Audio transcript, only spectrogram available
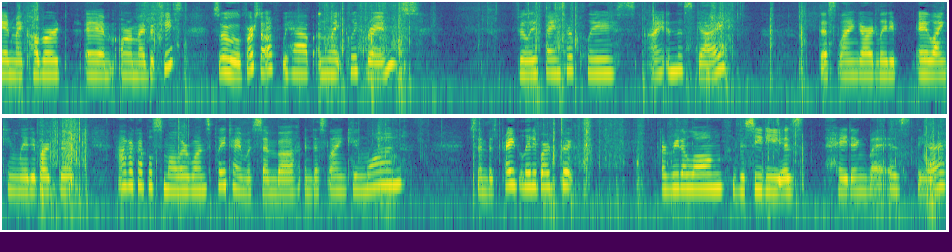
in my cupboard um, or in my bookcase. So first off we have Unlikely Friends. Fuli finds her place. Eye in the Sky. This Lion Guard Lady, a uh, Lion King Ladybird book. I have a couple smaller ones. Playtime with Simba and this Lion King one. Simba's Pride Ladybird book a read along. The CD is hiding but it is there.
